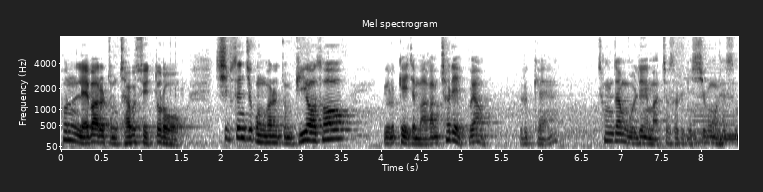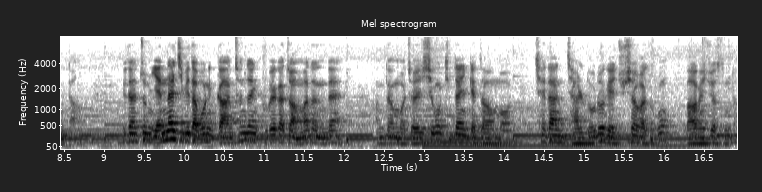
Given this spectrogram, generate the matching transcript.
손 레바를 좀 잡을 수 있도록 10cm 공간을 좀 비어서 이렇게 이제 마감 처리했고요. 이렇게 청장 몰딩에 맞춰서 이렇게 시공을 했습니다. 일단 좀 옛날 집이다 보니까 천장이 구배가 좀 안 맞았는데 아무튼 뭐 저희 시공 팀장님께서 뭐 최대한 잘 노력해 주셔가지고 마감해 주셨습니다.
